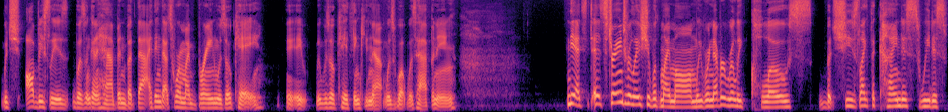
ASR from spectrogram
which obviously is, wasn't to happen. But that I think that's where my brain was okay. It, it was okay thinking that was what was happening. Yeah, it's a strange relationship with my mom. We were never really close, but she's like the kindest, sweetest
